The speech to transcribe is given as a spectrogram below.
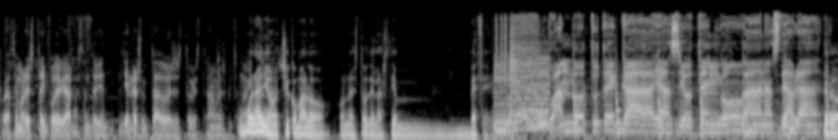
pues hacemos esta y puede quedar bastante bien. Y el resultado es esto que estábamos escuchando. Un buen año, chico malo, con esto de las 100 veces. Cuando tú te callas, yo tengo ganas de hablar. Pero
